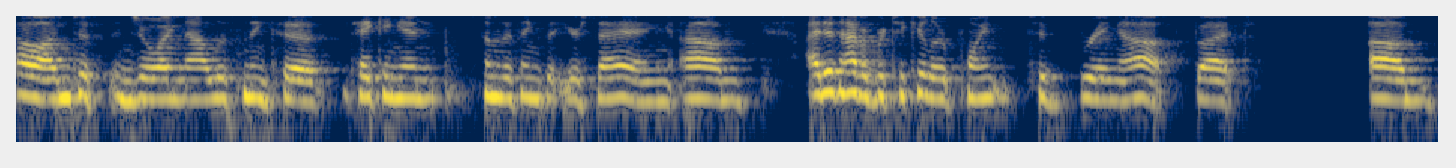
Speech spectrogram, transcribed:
Oh i'm just enjoying now listening to taking in some of the things that you're saying. Um, i didn't have a particular point to bring up but um,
